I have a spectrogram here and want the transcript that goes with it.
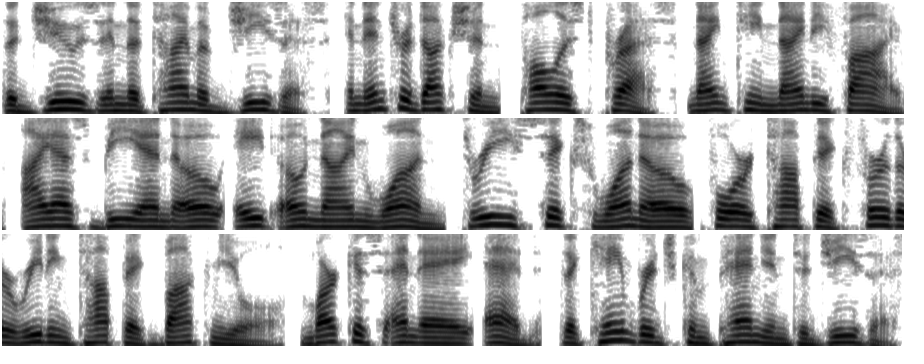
The Jews in the Time of Jesus, An Introduction, Paulist Press 1995, ISBN 0-8091-3610-4 Topic Further reading Topic Bockmuehl, Markus N. A. ed., The Cambridge Companion to Jesus.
